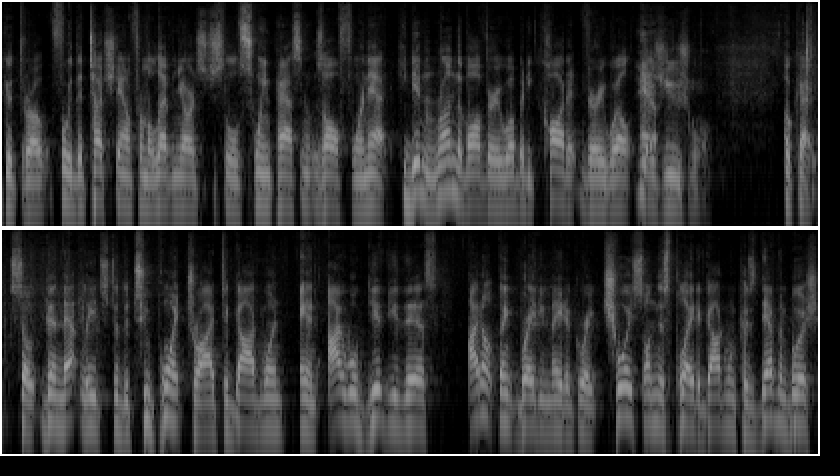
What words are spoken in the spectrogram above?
Good throw for the touchdown from 11 yards, just a little swing pass, and it was all Fournette. He didn't run the ball very well, but he caught it very well as usual. Okay, so then that leads to the two point try to Godwin. And I will give you this. I don't think Brady made a great choice on this play to Godwin because Devin Bush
